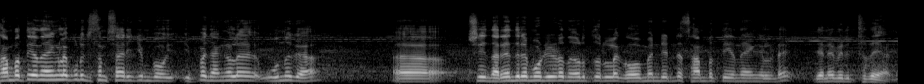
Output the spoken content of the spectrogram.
സാമ്പത്തിക നയങ്ങളെക്കുറിച്ച് സംസാരിക്കുമ്പോൾ ഇപ്പം ഞങ്ങൾ ഊന്നുക ശ്രീ നരേന്ദ്രമോദിയുടെ നേതൃത്വത്തിലുള്ള ഗവൺമെന്റിന്റെ സാമ്പത്തിക നയങ്ങളുടെ ജനവിരുദ്ധതയാണ്.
